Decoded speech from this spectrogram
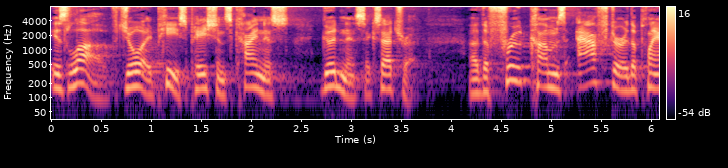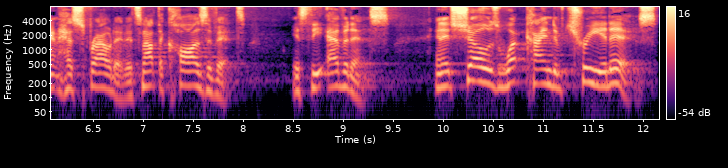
is love, joy, peace, patience, kindness, goodness, etc. Uh, the fruit comes after the plant has sprouted. It's not the cause of it, it's the evidence. And it shows what kind of tree it is.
